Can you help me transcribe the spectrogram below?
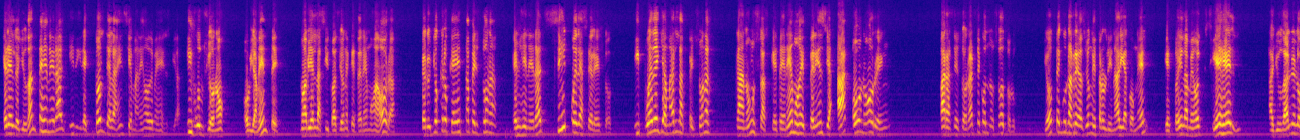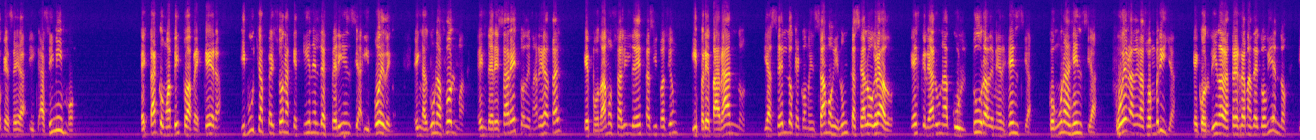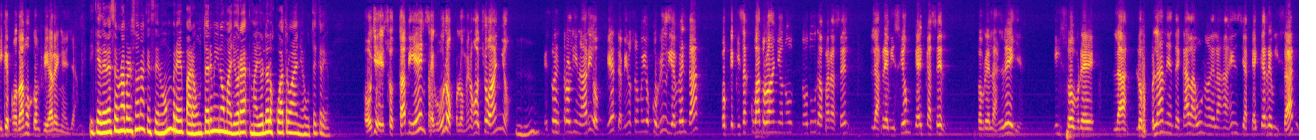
era el ayudante general y director de la Agencia de Manejo de Emergencia. Y funcionó. Obviamente, no había las situaciones que tenemos ahora. Pero yo creo que esta persona, el general, sí puede hacer eso. Y puede llamar las personas canosas que tenemos experiencia a honoren para asesorarse con nosotros. Yo tengo una relación extraordinaria con él y estoy en la mejor, si es él, ayudarlo en lo que sea. Y asimismo, está, como han visto, a Pesquera y muchas personas que tienen la experiencia y pueden, en alguna forma, enderezar esto de manera tal que podamos salir de esta situación y prepararnos y hacer lo que comenzamos y nunca se ha logrado, es crear una cultura de emergencia con una agencia fuera de la sombrilla que coordina las tres ramas del gobierno y que podamos confiar en ella. Y que debe ser una persona que se nombre para un término mayor, mayor de los cuatro años, ¿usted cree? Oye, eso está bien, seguro, por lo menos ocho años. Eso es extraordinario. Fíjate, a mí no se me había ocurrido y es verdad, porque quizás cuatro años no, no dura para hacer la revisión que hay que hacer sobre las leyes y sobre los planes de cada una de las agencias que hay que revisar.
